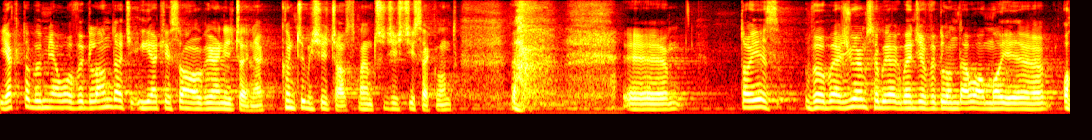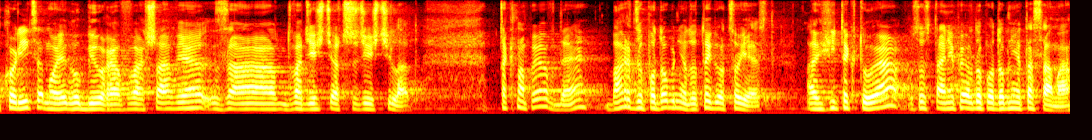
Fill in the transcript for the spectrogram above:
jak to by miało wyglądać i jakie są ograniczenia. Kończy mi się czas, mam 30 sekund. To jest, wyobraziłem sobie, jak będzie wyglądało moje okolice mojego biura w Warszawie za 20-30 lat. Tak naprawdę bardzo podobnie do tego, co jest. Architektura zostanie prawdopodobnie ta sama.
